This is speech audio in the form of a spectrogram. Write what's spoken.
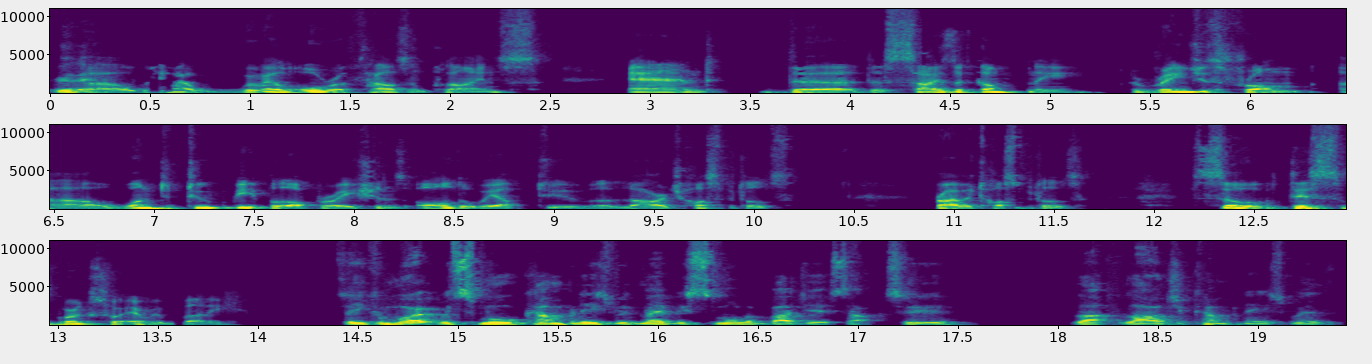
Really? Uh, we have well over a thousand clients. And the the size of company ranges from uh, one to two people operations all the way up to uh, large hospitals, private hospitals. So this works for everybody. So you can work with small companies with maybe smaller budgets up to larger companies with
